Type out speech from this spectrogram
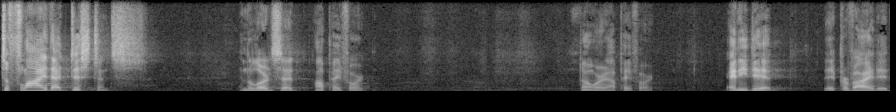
to fly that distance. And the Lord said, I'll pay for it. Don't worry, I'll pay for it. And He did. They provided.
